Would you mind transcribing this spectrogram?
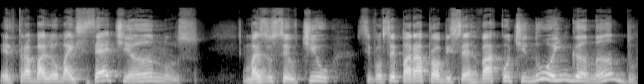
Ele trabalhou mais sete anos, mas o seu tio, se você parar para observar, continua enganando.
